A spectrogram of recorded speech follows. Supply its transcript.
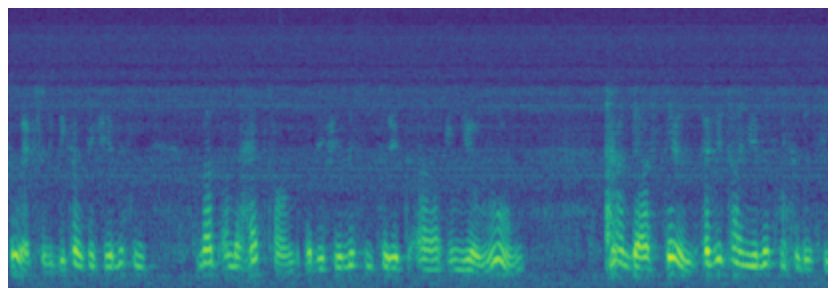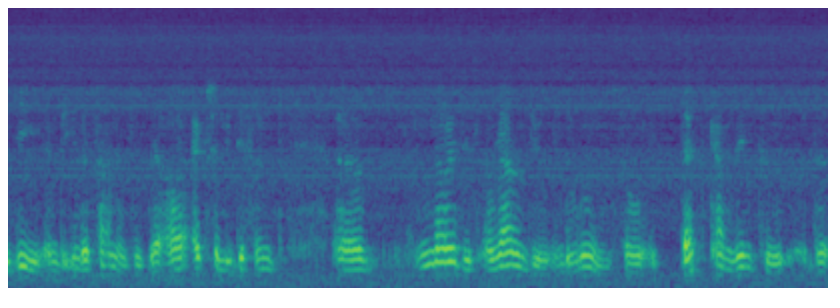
true actually, because if you listen not on the headphones, but if you listen to it uh, in your room, there are still every time you listen to the CD and the, in the silences, there are actually different uh, noises around you in the room. So it, that comes into the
